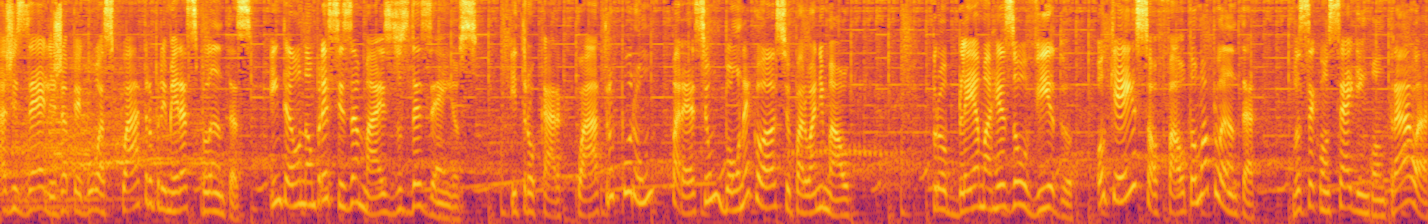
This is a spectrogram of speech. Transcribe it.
A Gisele já pegou as quatro primeiras plantas, então não precisa mais dos desenhos. E trocar quatro por um parece um bom negócio para o animal. Problema resolvido. Ok, só falta uma planta. Você consegue encontrá-la?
